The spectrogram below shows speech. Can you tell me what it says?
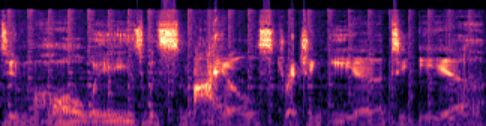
dim hallways with smiles stretching ear to ear.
